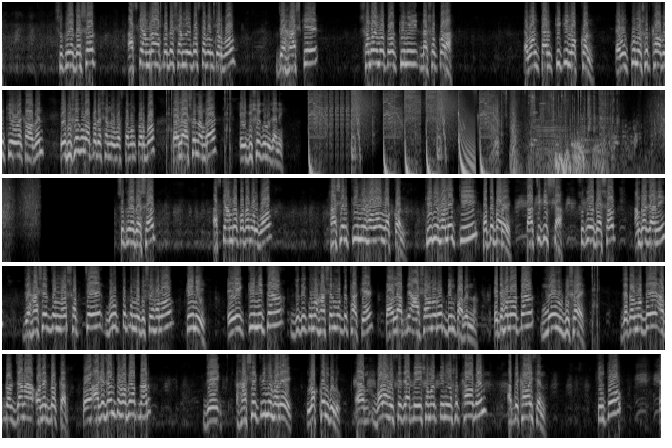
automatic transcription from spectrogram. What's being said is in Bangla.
সুপ্রিয় দর্শক, আজকে আমরা আপনাদের সামনে উপস্থাপন করব যে হাঁসকে সময় মতো কৃমি নাশক করা এবং তার কি কি লক্ষণ এবং কোন ওষুধ খাওয়াবেন, কীভাবে খাওয়াবেন, এই বিষয়গুলো আপনাদের সামনে উপস্থাপন করব। তাহলে আসুন আমরা এই বিষয়গুলো জানি। সুপ্রিয় দর্শক, আজকে আমরা কথা বলব হাঁসের কৃমি হওয়ার লক্ষণ। কৃমি হলে কি হতে পারে? তার চিকিৎসা। সুপ্রিয় দর্শক, আমরা জানি যে হাঁসের জন্য সবচেয়ে গুরুত্বপূর্ণ বিষয় হলো কৃমি। এই কৃমিটা যদি কোনো হাঁসের মধ্যে থাকে, তাহলে আপনি আশা অনুরূপ ডিম পাবেন না। এটা হলো একটা মূল বিষয়, যেটার মধ্যে আপনার জানা অনেক দরকার। তো আগে জানতে হবে আপনার যে হাঁসের কৃমি হলে লক্ষণগুলো। বলা হয়েছে যে আপনি এই সময় কৃমি ওষুধ খাওয়াবেন, আপনি খাওয়াইছেন। কিন্তু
